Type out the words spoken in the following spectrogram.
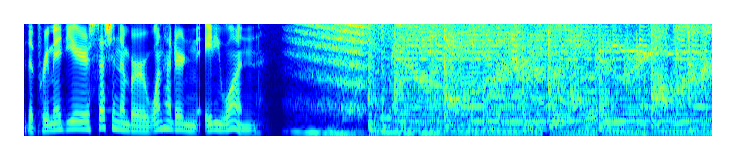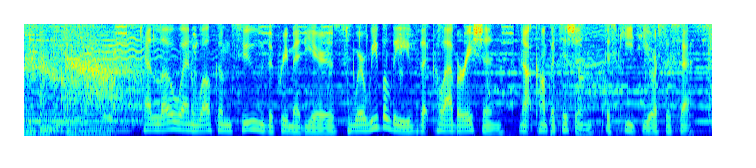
The pre med year session number 181. Hello and welcome to the Pre Med Years, where we believe that collaboration, not competition, is key to your success.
